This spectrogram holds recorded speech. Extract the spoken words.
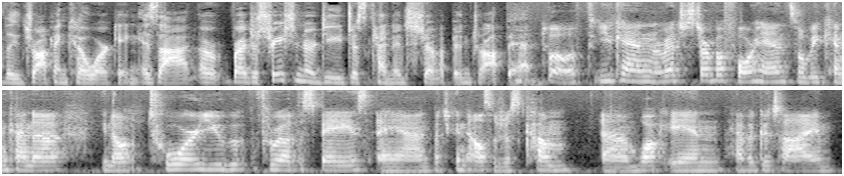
the drop in co working, is that a registration or do you just kind of show up and drop in? Both. You can register beforehand so we can kind of, you know, tour you throughout the space and but you can also just come, um, walk in, have a good time.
